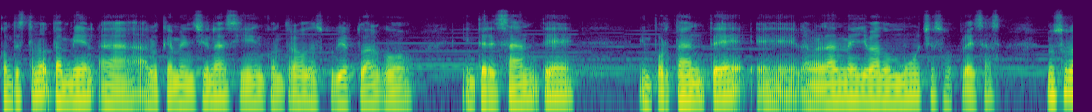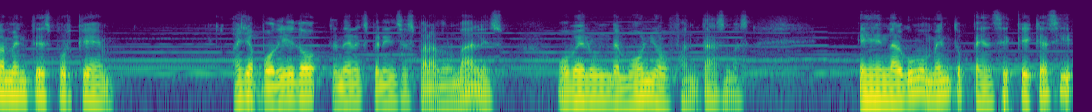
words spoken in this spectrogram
contestando también a, lo que mencionas, si he encontrado, descubierto algo interesante, importante, eh, la verdad me he llevado muchas sorpresas. No solamente es porque haya podido tener experiencias paranormales o ver un demonio o fantasmas. En algún momento pensé que casi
